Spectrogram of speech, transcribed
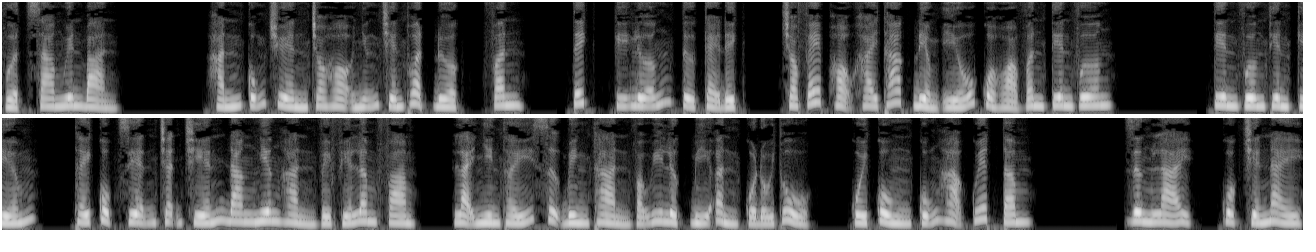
vượt xa nguyên bản. Hắn cũng truyền cho họ những chiến thuật được phân tích kỹ lưỡng từ kẻ địch, cho phép họ khai thác điểm yếu của Hỏa Vân Tiên Vương. Tiên Vương Thiên Kiếm thấy cục diện trận chiến đang nghiêng hẳn về phía Lâm Phàm, lại nhìn thấy sự bình thản và uy lực bí ẩn của đối thủ, cuối cùng cũng hạ quyết tâm. Dừng lại, cuộc chiến này,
